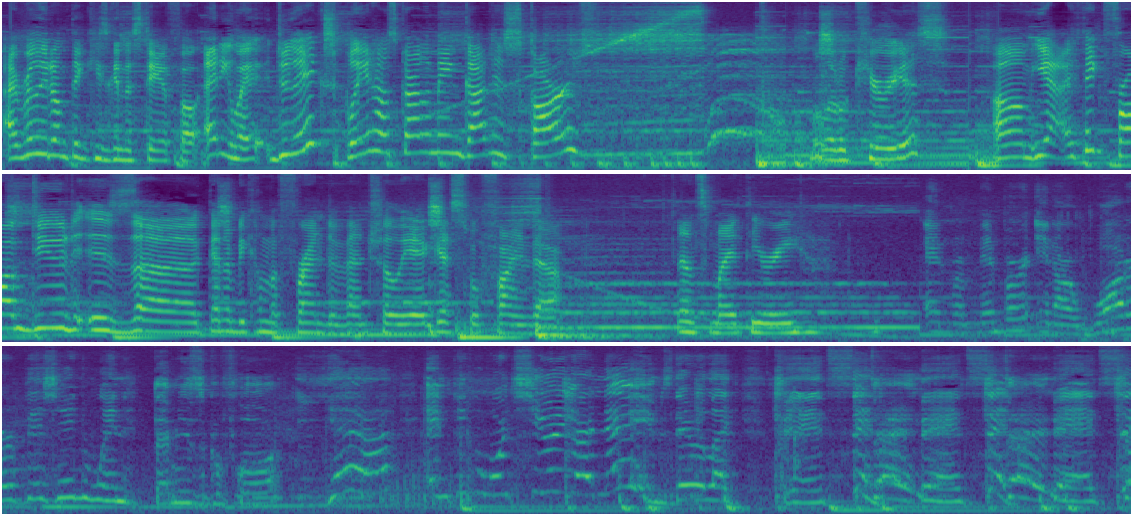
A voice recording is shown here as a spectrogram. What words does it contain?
I really don't think he's gonna stay a foe. Anyway, do they explain how Scarlemagne got his scars? I'm a little curious. Um, yeah, I think Frog Dude is uh, gonna become a friend eventually. I guess we'll find out. That's my theory. And remember in our water vision when That musical floor? yeah, and people were cheering our names. They were like Benson, Dang, Benson, dang, Benson,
